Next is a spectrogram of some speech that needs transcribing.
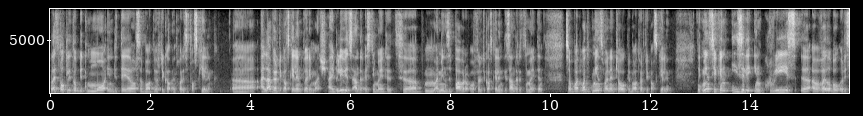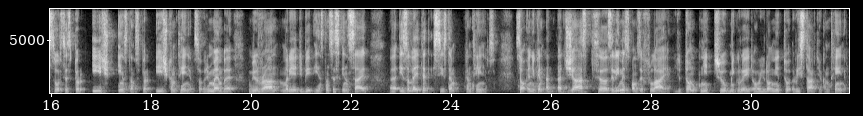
Let's talk a little bit more in details about vertical and horizontal scaling. Uh, I love vertical scaling very much. I believe it's underestimated. Uh, mm, I mean, the power of vertical scaling is underestimated. So, but what it means when I talk about vertical scaling? It means you can easily increase uh, available resources per each instance, per each container. So remember, we run MariaDB instances inside uh, isolated system containers. So, and you can ad adjust uh, the limits on the fly. You don't need to migrate or you don't need to restart your container.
